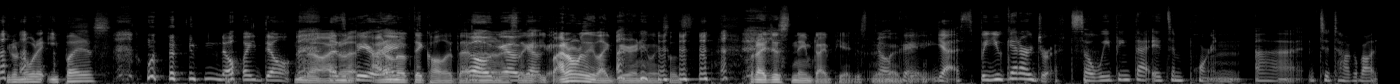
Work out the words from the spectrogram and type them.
you don't know what an IPA is? no, I don't. No, I That's don't. beer, I don't know if they call it that. Oh, I okay, like okay. I don't really like beer anyway, so it's, but I just named IPA. Just named Okay, yes, but you get our drift. So we think that it's important uh, to talk about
